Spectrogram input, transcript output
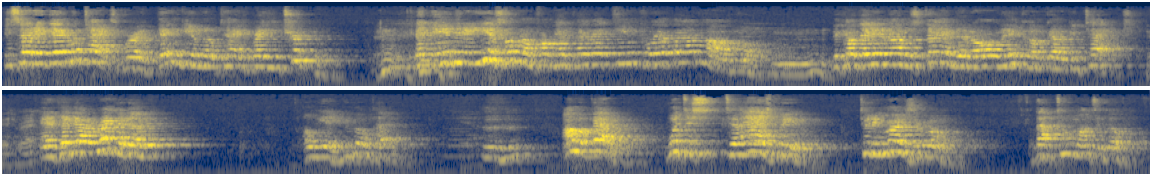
He said they gave him a tax break. They didn't give him no tax break, he tricked them. At the end of the year, some of them folks had to pay back ten, twelve thousand dollars more. Mm-hmm. Because they didn't understand that all income got to be taxed. That's right. And if they got a record of it, oh yeah, you're going to pay. Mm-hmm. I'm a veteran. Went to, to Asheville, to the emergency room, about two months ago.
